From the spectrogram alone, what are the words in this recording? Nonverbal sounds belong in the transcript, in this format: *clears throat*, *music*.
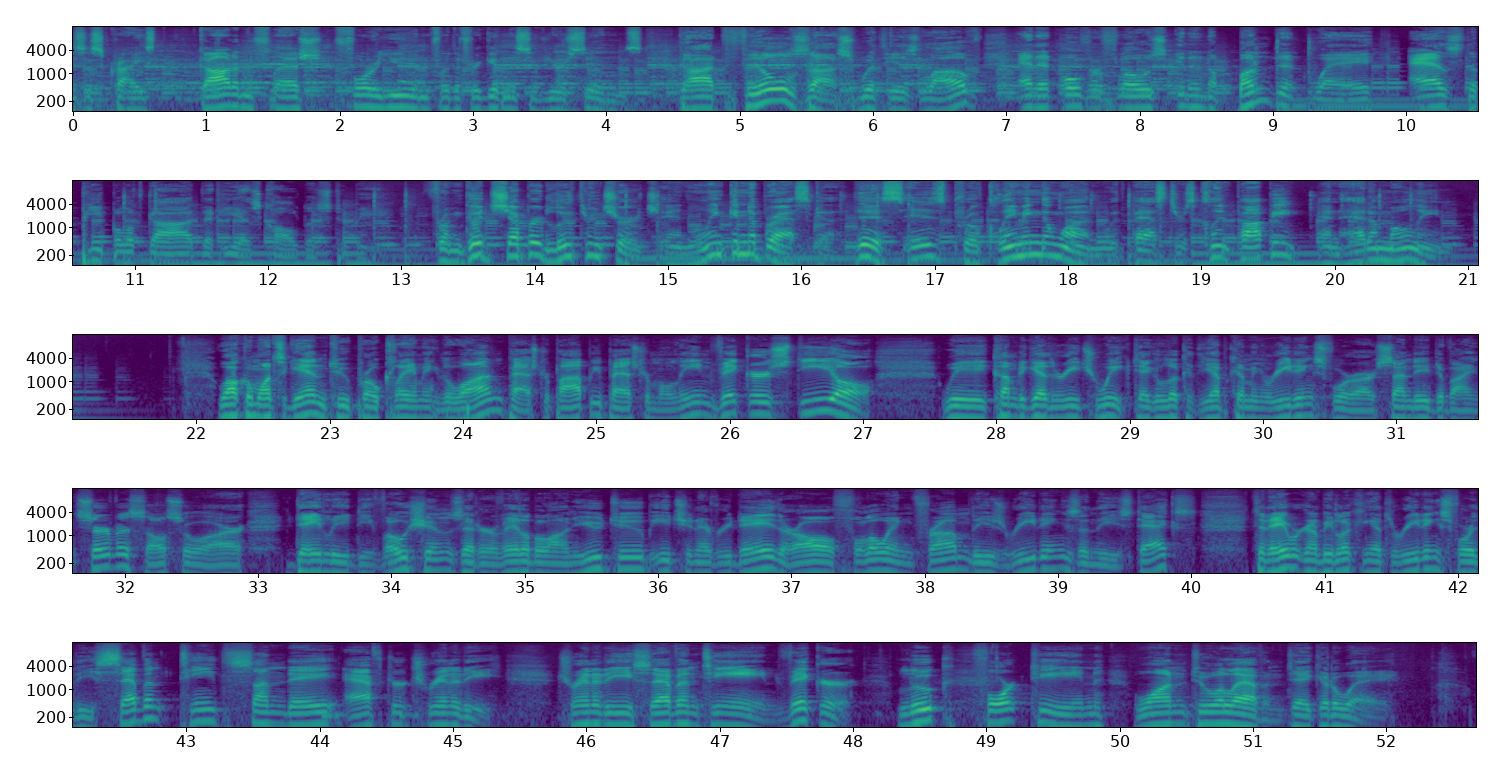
Jesus Christ, God in the flesh, for you and for the forgiveness of your sins. God fills us with His love, and it overflows in an abundant way as the people of God that He has called us to be. From Good Shepherd Lutheran Church in Lincoln, Nebraska, this is Proclaiming the One with Pastors Clint Poppy and Adam Moline. Welcome once again to Proclaiming the One. Pastor Poppy, Pastor Moline, Vicar Steele. We come together each week, take a look at the upcoming readings for our Sunday Divine Service, also our daily devotions that are available on YouTube each and every day. They're all flowing from these readings and these texts. Today we're going to be looking at the readings for the 17th Sunday after Trinity. Trinity 17. Vicar, Luke 14, 1 to 11. Take it away.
